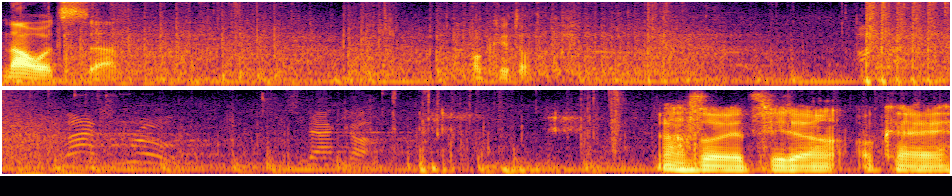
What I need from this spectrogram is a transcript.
Now it's done. Okay, top. Ach so, jetzt wieder. Okay.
